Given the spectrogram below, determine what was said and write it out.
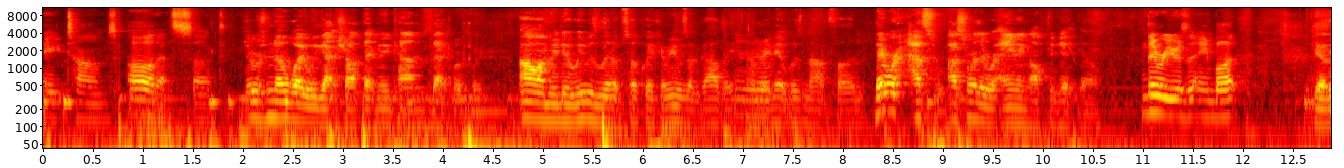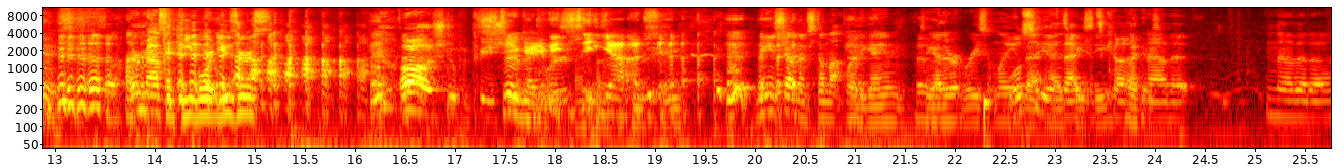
eight times. Oh, that sucked. There was no way we got shot that many times that quickly. Oh, I mean, dude, we was lit up so quick. I mean, it was ungodly. I mean, it was not fun. They were, I, sw- I swear, they were aiming off the get go. They were using aimbot. Yeah, they're mouse and keyboard users. oh, stupid PC gamers. guys. Me and Shelton still not played a game together recently. We'll that see if that PC gets cut players. now that now that uh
